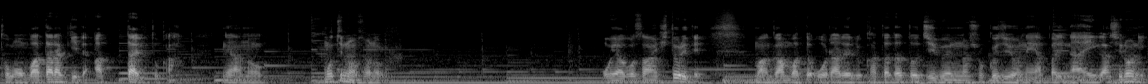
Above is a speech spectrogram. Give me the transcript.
共働きであったりとかねあのもちろんその親御さん一人で、まあ、頑張っておられる方だと自分の食事をねやっぱりないがしろに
